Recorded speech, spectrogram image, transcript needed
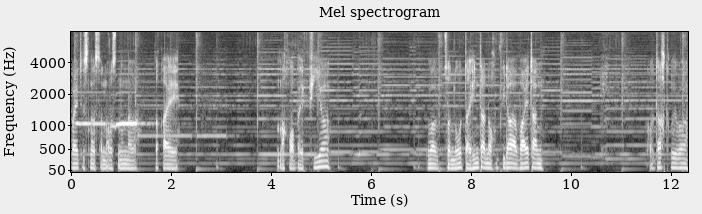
Weit ist das dann auseinander? Drei. Machen wir bei vier. Können zur Not dahinter noch wieder erweitern. Dach drüber.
